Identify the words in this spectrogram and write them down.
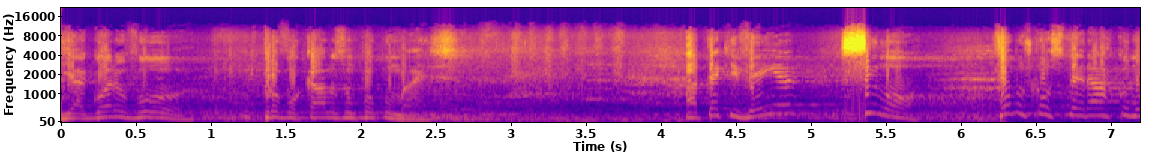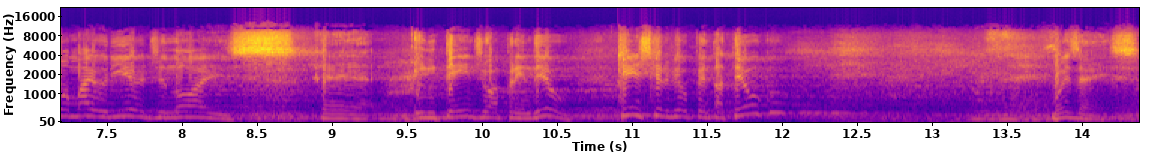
E agora eu vou provocá-los um pouco mais. Até que venha Siló. Vamos considerar como a maioria de nós é, entende ou aprendeu? Quem escreveu o Pentateuco? Moisés. Moisés.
